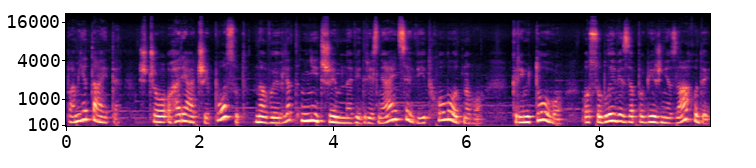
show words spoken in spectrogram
Пам'ятайте, що гарячий посуд на вигляд нічим не відрізняється від холодного. Крім того, особливі запобіжні заходи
